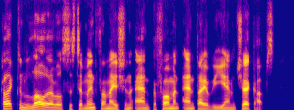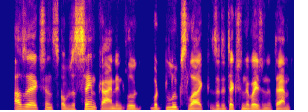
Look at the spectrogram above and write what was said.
collecting low-level system information and performing anti-VM checkups. Other actions of the same kind include what looks like the detection evasion attempt,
